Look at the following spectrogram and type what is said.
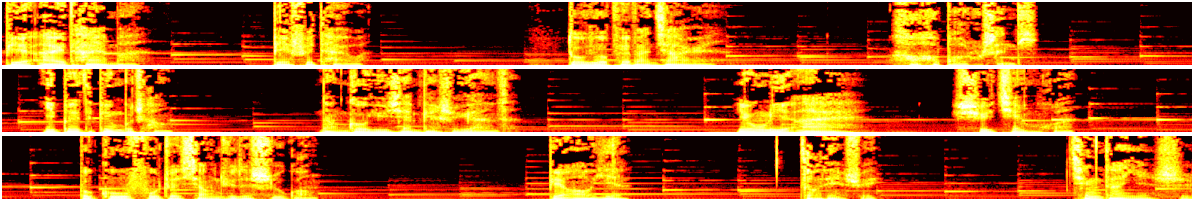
别爱太满，别睡太晚，多多陪伴家人，好好保重身体。一辈子并不长，能够遇见便是缘分。用力爱，需尽欢。不辜负这相聚的时光。别熬夜，早点睡。清淡饮食，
